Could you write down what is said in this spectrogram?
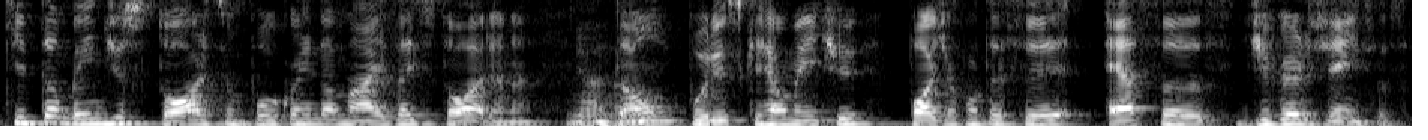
que também distorce um pouco ainda mais a história, né? Aham. Então, por isso que realmente pode acontecer essas divergências.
